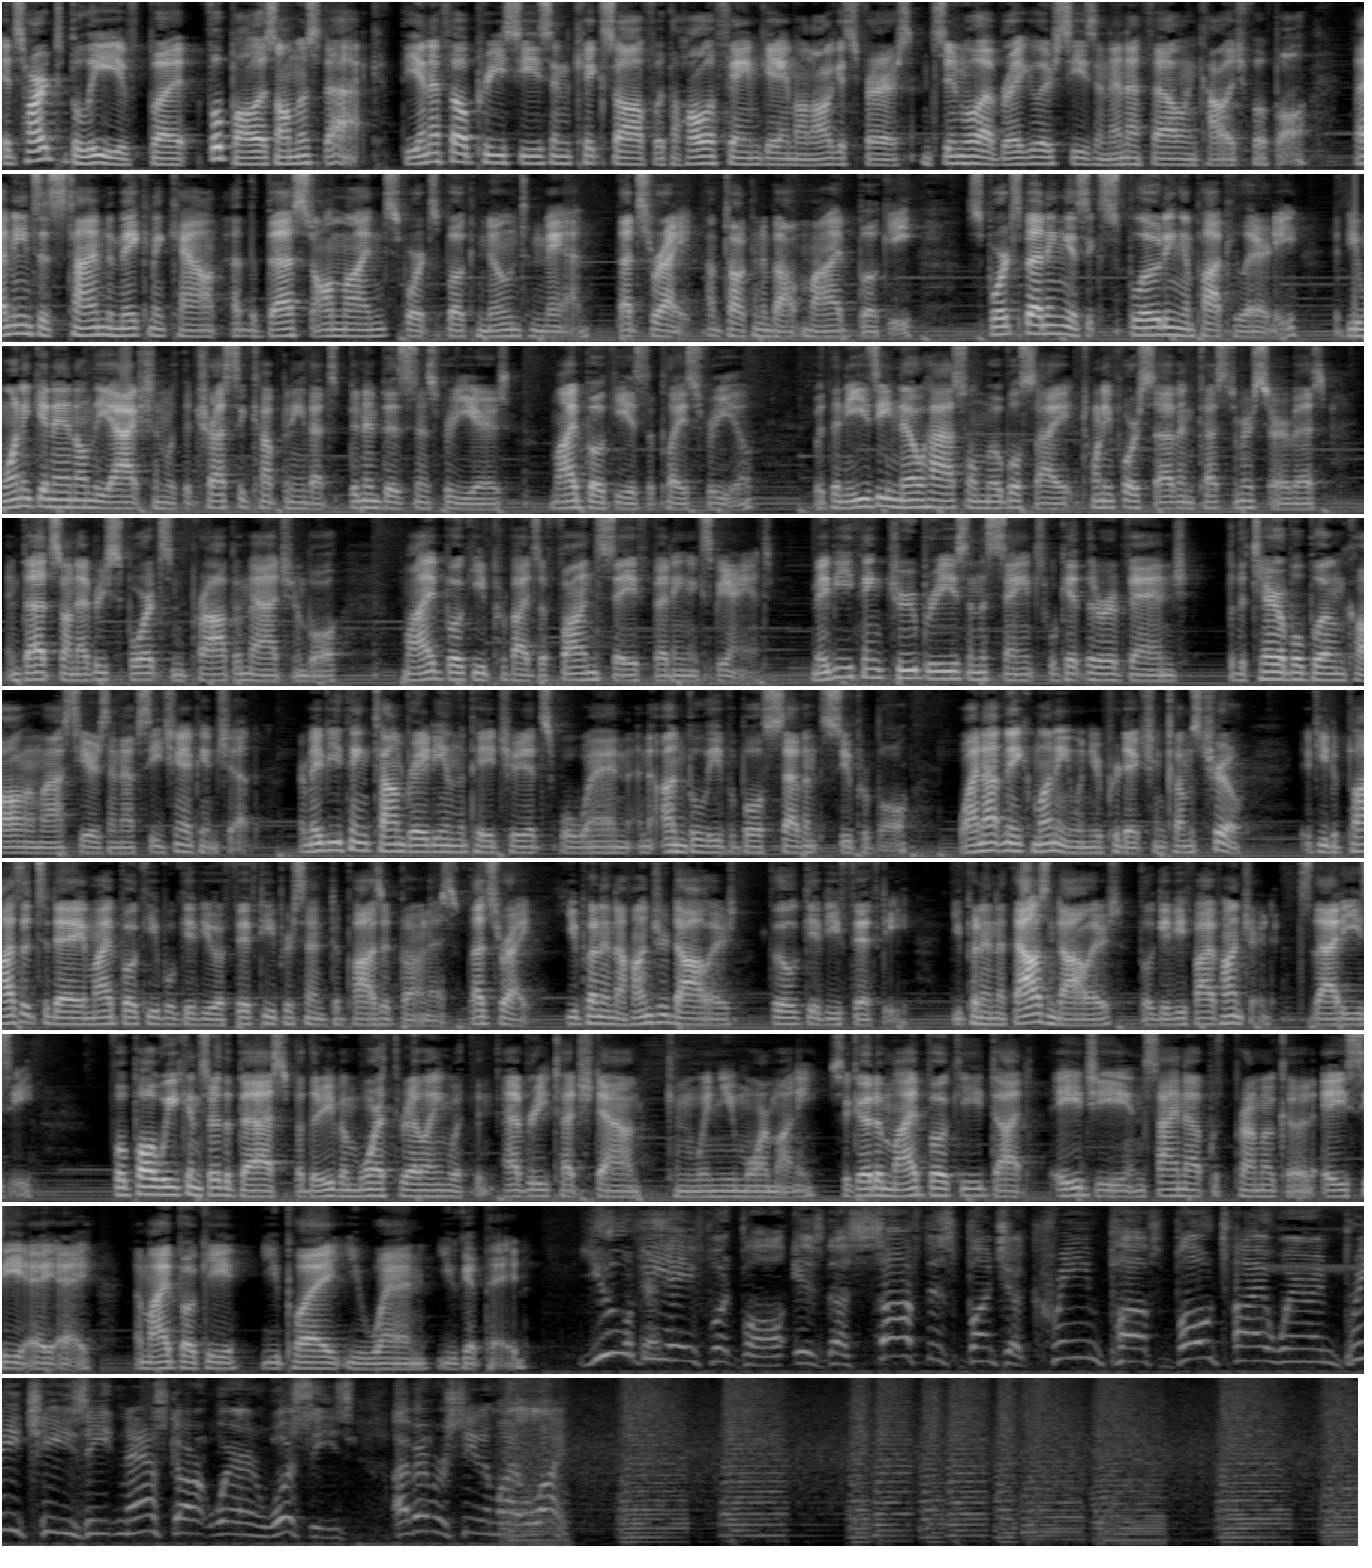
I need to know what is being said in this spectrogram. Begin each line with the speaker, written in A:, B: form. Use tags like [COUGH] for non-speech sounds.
A: It's hard to believe, but football is almost back. The NFL preseason kicks off with the Hall of Fame game on August 1st, and soon we'll have regular season NFL and college football. That means it's time to make an account at the best online sportsbook known to man. That's right, I'm talking about MyBookie. Sports betting is exploding in popularity. If you want to get in on the action with a trusted company that's been in business for years, MyBookie is the place for you. With an easy, no hassle mobile site, 24 7 customer service, and bets on every sports and prop imaginable, MyBookie provides a fun, safe betting experience. Maybe you think Drew Brees and the Saints will get their revenge for the terrible blown call in last year's NFC Championship. Or maybe you think Tom Brady and the Patriots will win an unbelievable seventh Super Bowl. Why not make money when your prediction comes true? If you deposit today, MyBookie will give you a 50% deposit bonus. That's right. You put in $100, they'll give you 50. You put in $1,000, they'll give you 500. It's that easy. Football weekends are the best, but they're even more thrilling with every touchdown can win you more money. So go to mybookie.ag and sign up with promo code ACAA. At MyBookie, you play, you win, you get paid.
B: UVA football is the softest bunch of cream puffs, bow tie wearing, brie cheese eating, ascot wearing wussies I've ever seen in my life.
